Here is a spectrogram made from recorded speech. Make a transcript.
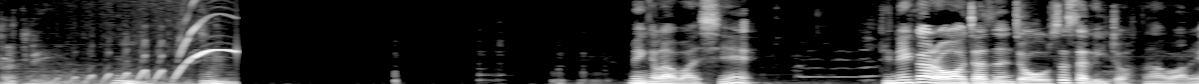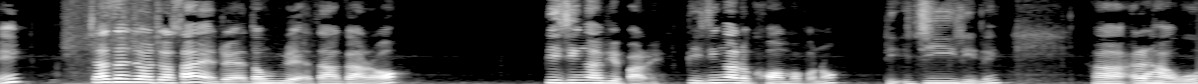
Cutting မင်္ဂလာပါရှင်ဒီနေ့ကတော့ကြာစံကျော်ဆက်ဆက်လေးကျော်သားပါတယ်ကြာစံကျော်ကျော်စားရတဲ့အသုံးပြုတဲ့အသားကတော့ပြည်ချင်းကဖြစ်ပါတယ်ပြည်ချင်းကလို့ခေါ်မှာပေါ့နော်ဒီအကြီးကြီးတွေလေ အာအဲ့ဒါကို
